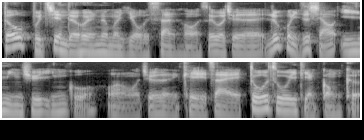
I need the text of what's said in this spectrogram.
都不见得会那么友善哦。所以我觉得，如果你是想要移民去英国，哦，我觉得你可以再多做一点功课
